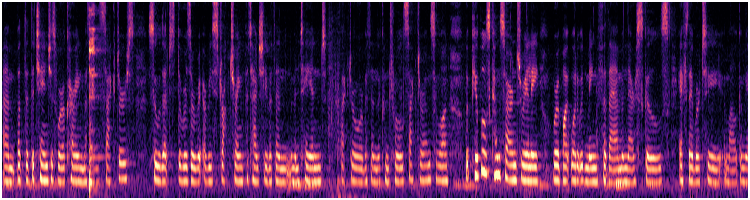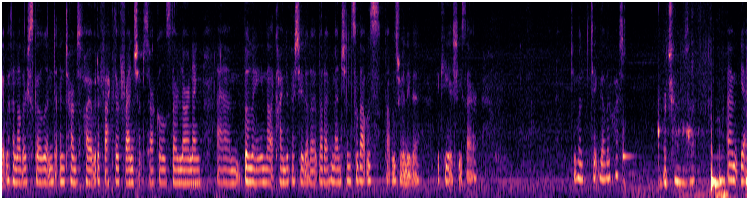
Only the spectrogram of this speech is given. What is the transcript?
um, but that the changes were occurring within sectors, so that there was a, re- a restructuring potentially within the maintained sector or within the controlled sector and so on. But pupils' concerns really were about what it would mean for them and their schools if they were to amalgamate with another school and in terms of how it would affect their friendship circles, their learning, um, bullying, that kind of issue that, I, that I've mentioned. So that was, that was really the, the key issues there. Do you want to take the other question? Which one was that? Um, yeah,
